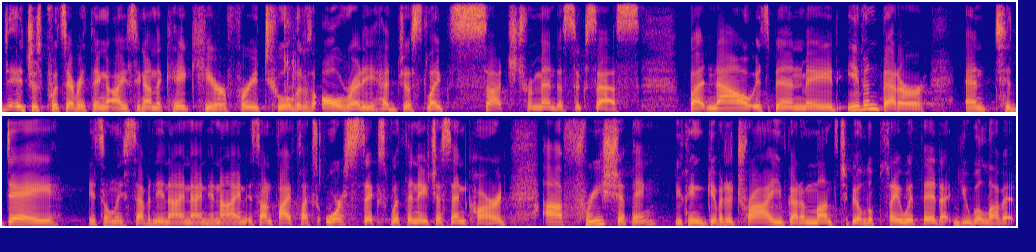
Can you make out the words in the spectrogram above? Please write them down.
it just puts everything icing on the cake here for a tool that has already had just like such tremendous success. But now it's been made even better. And today, it's only $79.99. It's on five flex or six with an HSN card. Uh, free shipping. You can give it a try. You've got a month to be able to play with it. You will love it.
